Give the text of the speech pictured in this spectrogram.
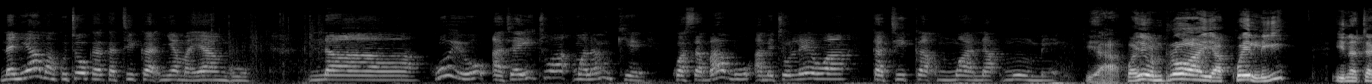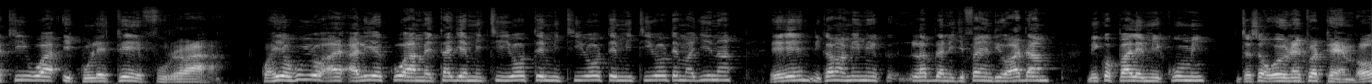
na nyama kutoka katika nyama yangu na huyu ataitwa mwanamke kwa sababu ametolewa katika mwanamume. Ya kwa hiyo ndoa ya kweli inatakiwa ikuletee furaha. Kwa hiyo huyo aliyekuwa ametaja miti yote miti yote miti yote majina e, ni kama mimi labda nijifanye ndio adam niko pale mikumi. Nitasema wewe unaitwa tembo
